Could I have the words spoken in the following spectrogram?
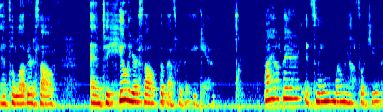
and to love yourself and to heal yourself the best way that you can. Bye out there. It's me, Mommy Also Cute.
